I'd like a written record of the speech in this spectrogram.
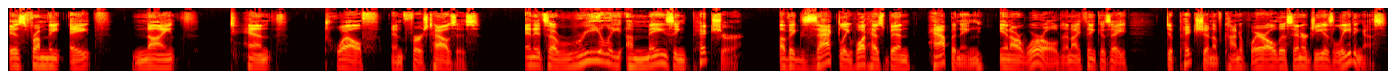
is from the 8th, 9th, 10th, 12th, and first houses. And it's a really amazing picture of exactly what has been happening in our world. And I think is a depiction of kind of where all this energy is leading us.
